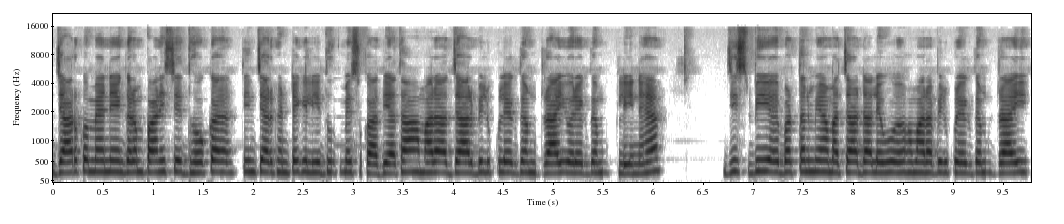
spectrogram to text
जार को मैंने गर्म पानी से धोकर तीन चार घंटे के लिए धूप में सुखा दिया था। हमारा जार बिल्कुल एकदम ड्राई और एकदम क्लीन है। जिस भी बर्तन में हम अचार डाले, वो हमारा बिल्कुल एकदम ड्राई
